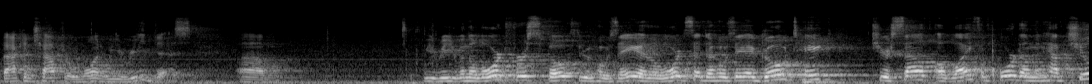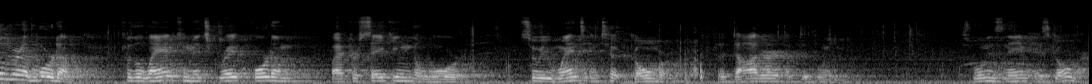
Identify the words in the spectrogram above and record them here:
back in chapter 1, we read this. Um, we read, When the Lord first spoke through Hosea, the Lord said to Hosea, Go take to yourself a wife of whoredom and have children of whoredom, for the land commits great whoredom by forsaking the Lord. So he went and took Gomer, the daughter of Diblaim. This woman's name is Gomer,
